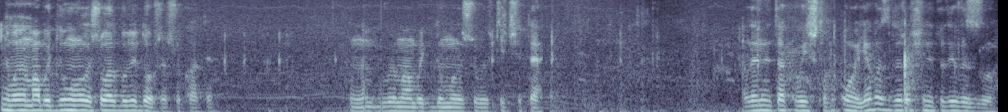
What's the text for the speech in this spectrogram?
Ну, ви, мабуть, думали, що вас будуть довше шукати. Ви, мабуть, думали, що ви втічете. Але не так вийшло. О, я вас, до речі, не туди везу,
